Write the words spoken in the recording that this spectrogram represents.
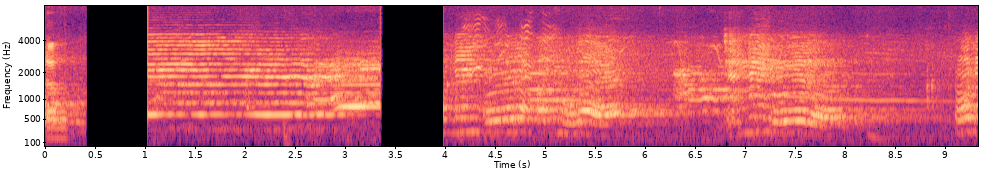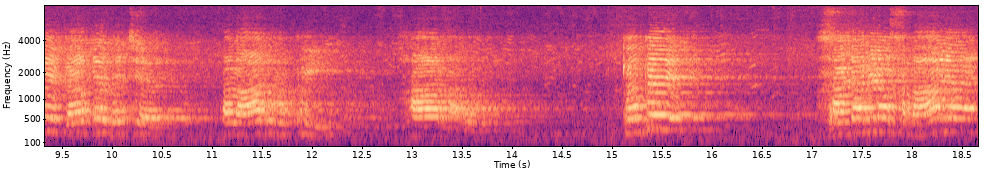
ਤਾਂ ਜਿੰਨੀ ਦੇਰ ਖਤਮ ਹੋ ਹੈ ਜਿੰਨੀ ਦੇਰ ਉਹਦੇ ਘਰ ਦੇ ਵਿੱਚ ਔਲਾਦ ਮੁੱਕੀ ਹਾਰ ਨਾ ਹੋਵੇ। ਕਿਉਂਕਿ ਸਾਡਾ ਜਿਹੜਾ ਸਮਾਜ ਹੈ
